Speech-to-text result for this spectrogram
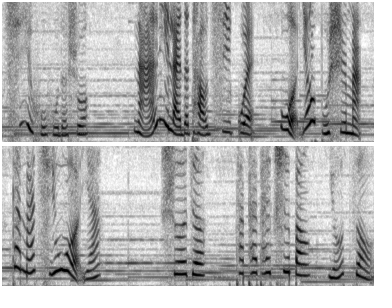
气呼呼地说：“哪里来的淘气鬼？我又不是马，干嘛骑我呀？”说着，它拍拍翅膀游走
